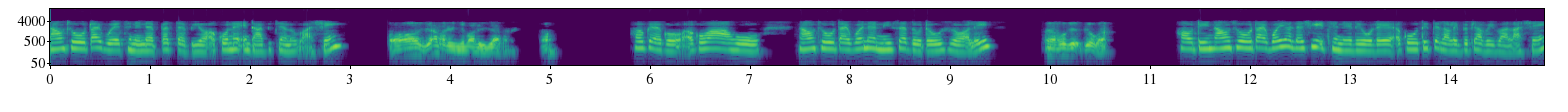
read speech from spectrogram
နောင်ချိုတိုက်ပွဲချင်းနေနဲ့ပတ်သက်ပြီးတော့အကိုနဲ့အင်တာဗျူးကျင်လို့ပါရှင်။အော်ရပါတယ်ညီမလေးရပါတယ်နော်ဟုတ်ကဲ့ကိုအကိုကဟိုနောင်ချိုတိုက်ပွဲနဲ့နီးစပ်သူတူဆိုတော့လေ။အဲဟုတ်ကဲ့ပြောပါဟုတ်ဒီနောင်ချိုတိုက်ပွဲရဲ့လက်ရှိအခြေအနေလေးကိုလည်းအကိုသိသိလောက်လေးပြပြပေးပါလားရှင်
